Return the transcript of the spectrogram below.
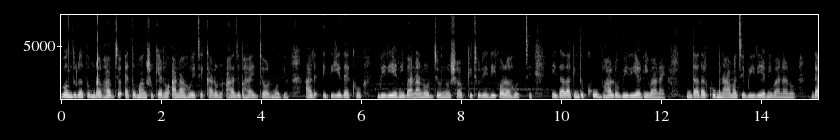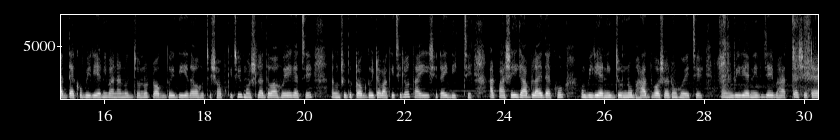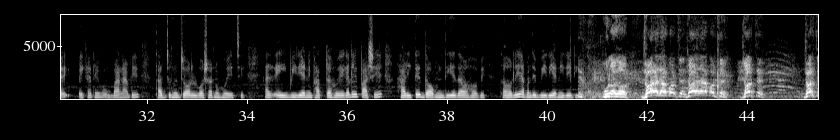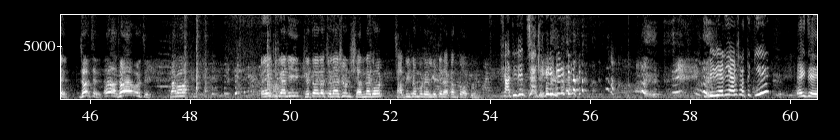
বন্ধুরা, তোমরা ভাবছ এত মাংস কেন আনা হয়েছে? কারণ আজ ভাইয়ের জন্মদিন। আর এদিকে দেখো, বিরিয়ানি বানানোর জন্য সব কিছু রেডি করা হচ্ছে। এই দাদা কিন্তু খুব ভালো বিরিয়ানি বানায়। দাদার খুব নাম আছে বিরিয়ানি বানানোর। দাদ, দেখো বিরিয়ানি বানানোর জন্য টক দই দিয়ে দেওয়া হচ্ছে। সব কিছুই মশলা দেওয়া হয়ে গেছে। এখন শুধু টক দইটা বাকি ছিল, তাই সেটাই দিচ্ছে। আর পাশেই গাবলায় দেখো, বিরিয়ানির জন্য ভাত বসানো হয়েছে। এবং বিরিয়ানির যে ভাতটা সেটা এখানে বানাবে। তার জন্য জল বসানো হয়েছে। আর এই বিরিয়ানি ভাতটা হয়ে গেলে পাশে হাঁড়িতে দম দিয়ে দেওয়া হবে। তাহলেই আমাদের বিরিয়ানি রেডি পুরো পড়ছে পড়ছে ঝরছে ঝরছে ঝরছে এরা পড়ছে। দেখো এই বিরিয়ানি খেতে হলে চলে আসুন শ্যামনগর ছাব্বিশ নম্বর রেলগেটের একান্ত আপন সাথীদের সাথে। বিরিয়ানি আর সাথে কি? এই যে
